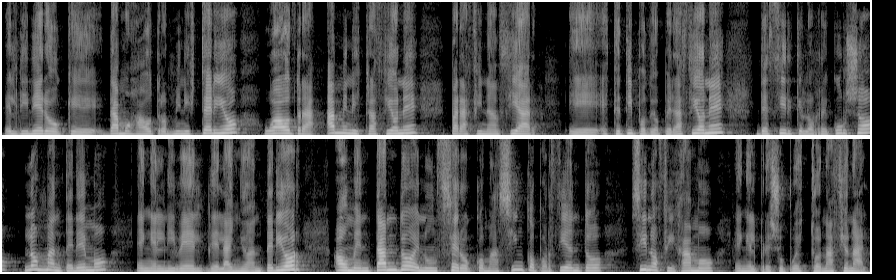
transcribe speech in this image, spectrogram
el dinero que damos a otros ministerios o a otras administraciones para financiar eh, este tipo de operaciones, decir que los recursos los mantenemos en el nivel del año anterior, aumentando en un 0,5% si nos fijamos en el presupuesto nacional.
